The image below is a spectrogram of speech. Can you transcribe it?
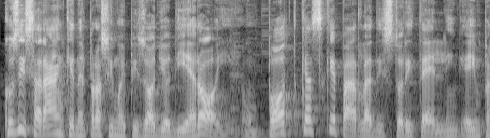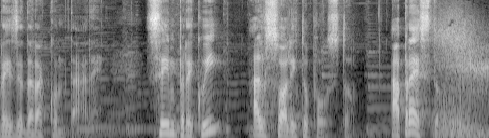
Così sarà anche nel prossimo episodio di Eroi, un podcast che parla di storytelling e imprese da raccontare sempre qui al solito posto. A presto!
